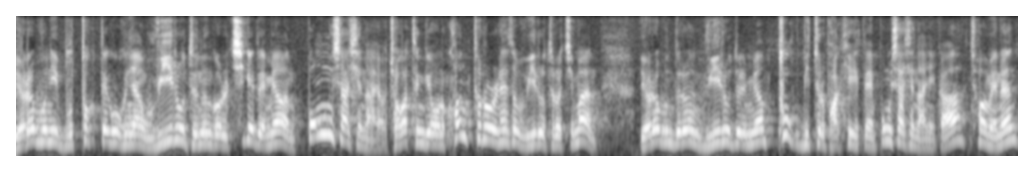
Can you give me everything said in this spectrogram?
여러분이 무턱대고 그냥 위로 드는 거를 치게 되면 뽕샷이 나요. 저 같은 경우는 컨트롤을 해서 위로 들었지만 여러분들은 위로 들면 푹 밑으로 박히기 때문에 뽕샷이 나니까 처음에는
